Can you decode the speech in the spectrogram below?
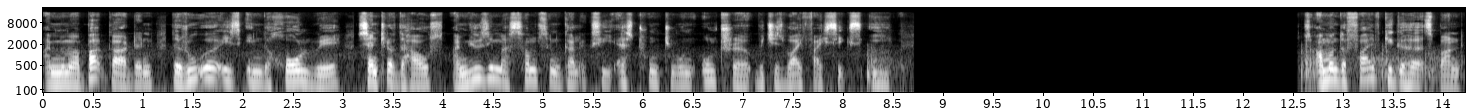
I'm in my back garden. The router is in the hallway, center of the house. I'm using my Samsung Galaxy S21 Ultra, which is Wi-Fi 6E. So I'm on the 5 gigahertz band.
